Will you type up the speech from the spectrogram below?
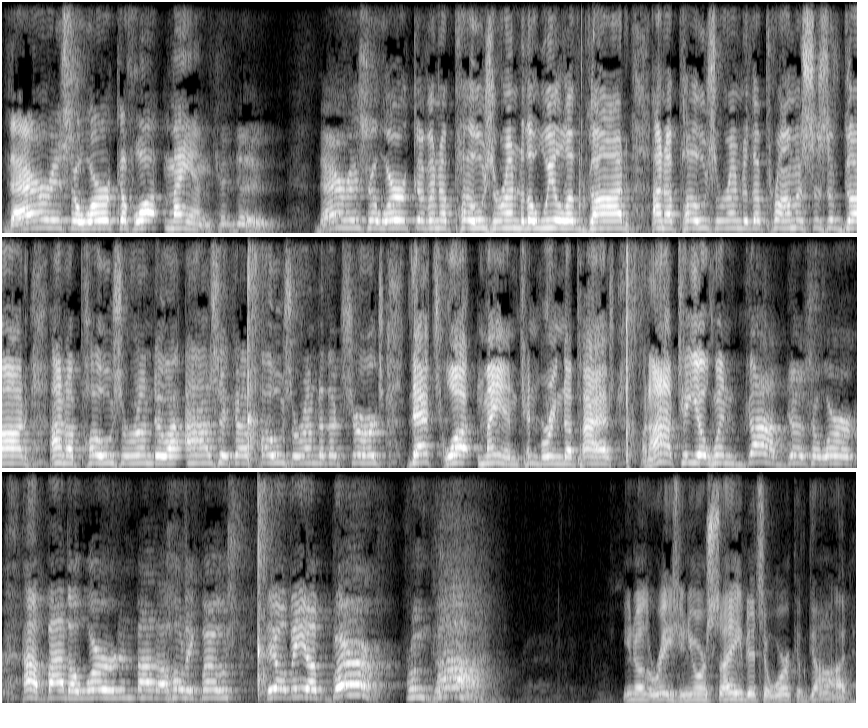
There is a work of what man can do. There is a work of an opposer unto the will of God, an opposer unto the promises of God, an opposer unto Isaac, an opposer unto the church. That's what man can bring to pass. But I tell you, when God does a work uh, by the Word and by the Holy Ghost, there'll be a birth from God. You know the reason you're saved? It's a work of God.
